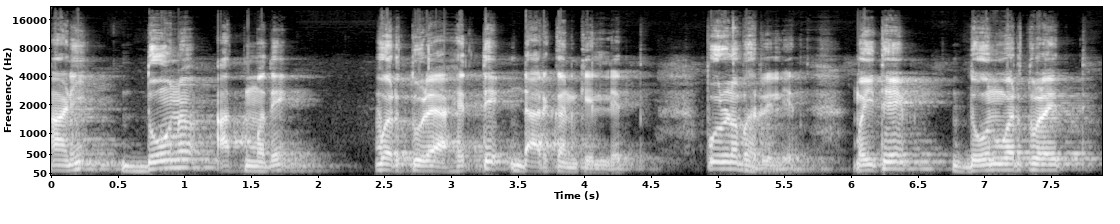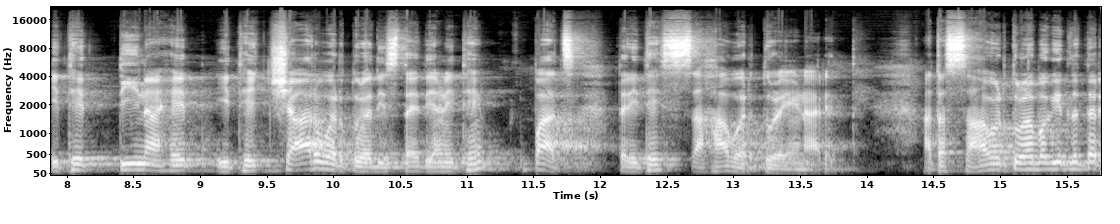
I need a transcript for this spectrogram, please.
आणि दोन आतमध्ये वर्तुळे आहेत ते डार्कन केलेले आहेत पूर्ण भरलेली आहेत. मग इथे दोन वर्तुळे आहेत इथे तीन आहेत इथे चार वर्तुळं दिसत आहेत आणि इथे पाच तर इथे सहा वर्तुळे येणार आहेत. आता सहा वर्तुळं बघितलं तर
